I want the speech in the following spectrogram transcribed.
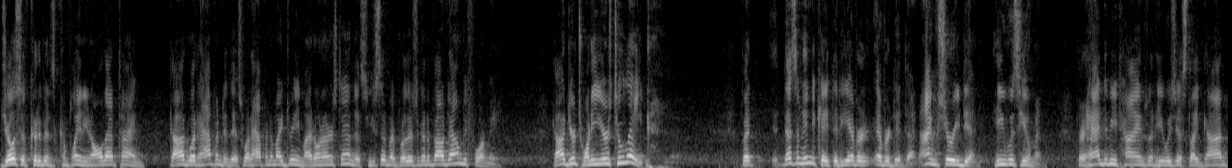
Joseph could have been complaining all that time. God, what happened to this? What happened to my dream? I don't understand this. You said my brothers are going to bow down before me. God, you're 20 years too late. but it doesn't indicate that he ever ever did that. I'm sure he did. He was human. There had to be times when he was just like, God,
